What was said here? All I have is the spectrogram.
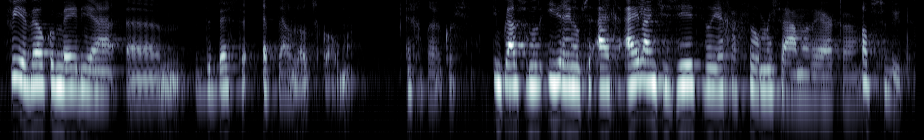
via welke media ehm, de beste app-downloads komen en gebruikers. In plaats van dat iedereen op zijn eigen eilandje zit, wil jij graag veel meer samenwerken. Absoluut.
